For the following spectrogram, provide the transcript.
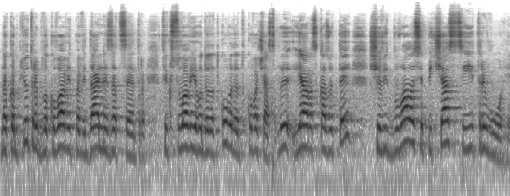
на комп'ютері блокував відповідальний за центр, фіксував його додатково, додатково час. Ви я розказую те, що відбувалося під час цієї тривоги.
